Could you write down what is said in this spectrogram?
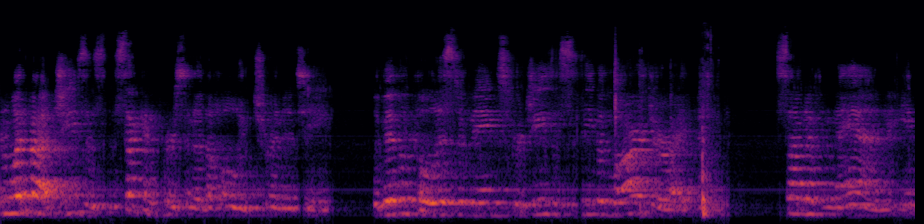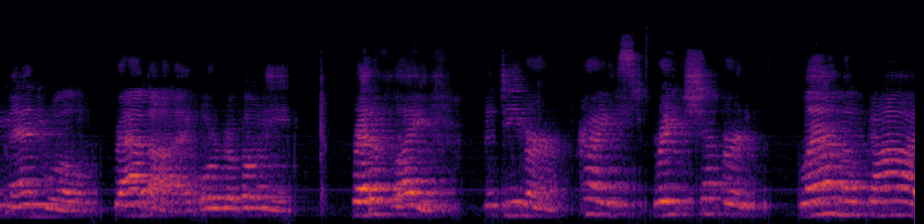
And what about Jesus, the second person of the Holy Trinity? The biblical list of names for Jesus is even larger, I think. Son of Man, Emmanuel, Rabbi or Rabboni, Bread of Life, Redeemer, Christ, Great Shepherd, Lamb of God,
